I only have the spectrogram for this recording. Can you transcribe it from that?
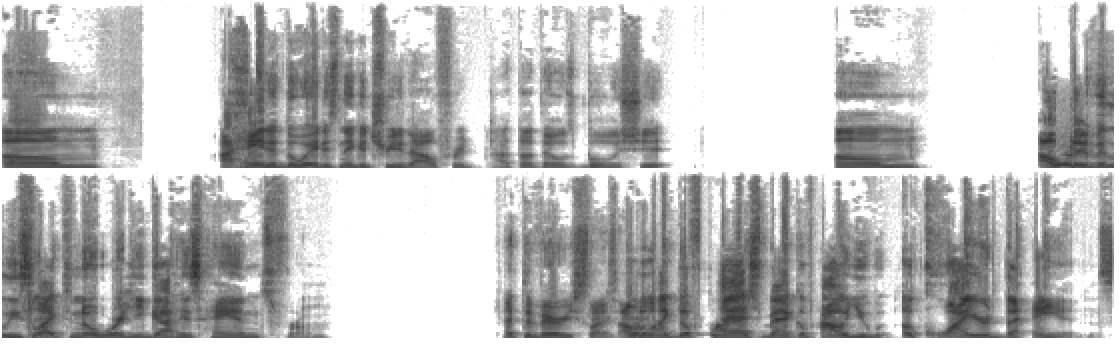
Um, I hated the way this nigga treated Alfred. I thought that was bullshit. Um, I would have at least liked to know where he got his hands from. At the very slice, I would have liked the flashback of how you acquired the hands.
